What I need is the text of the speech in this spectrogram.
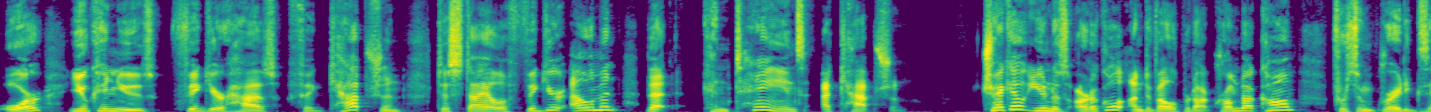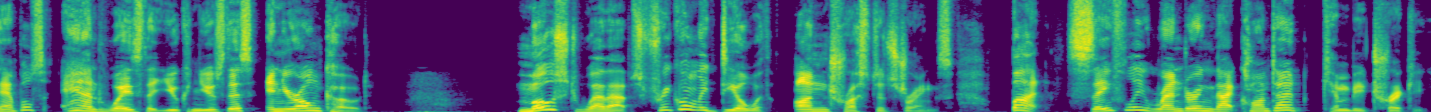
Or you can use figure has fig caption to style a figure element that contains a caption. Check out Una's article on developer.chrome.com for some great examples and ways that you can use this in your own code. Most web apps frequently deal with untrusted strings, but safely rendering that content can be tricky.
